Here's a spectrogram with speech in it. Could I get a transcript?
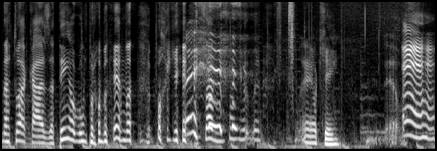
na tua casa, tem algum problema? Porque, sabe? É, ok. É.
